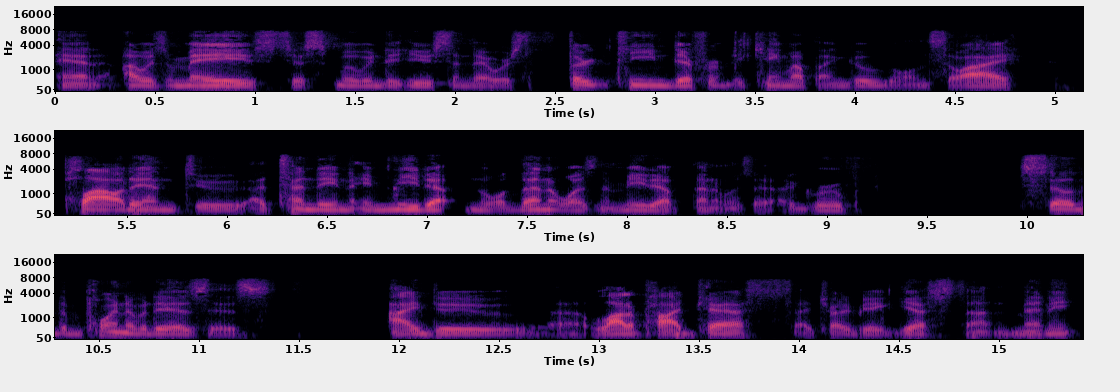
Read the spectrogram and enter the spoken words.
And I was amazed just moving to Houston. There was 13 different that came up on Google. And so I plowed into attending a meetup. Well, then it wasn't a meetup, then it was a group. So the point of it is, is I do a lot of podcasts. I try to be a guest on many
